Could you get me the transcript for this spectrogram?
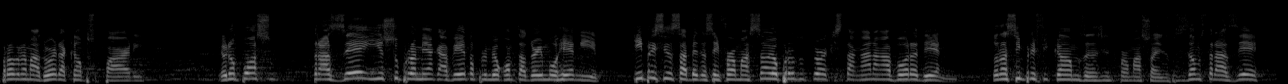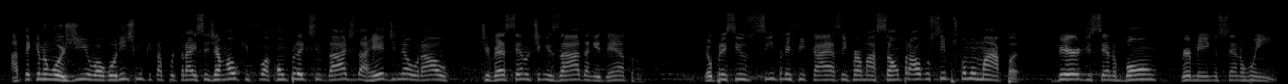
programador da Campus Party. Eu não posso trazer isso para a minha gaveta, para o meu computador e morrer ali. Quem precisa saber dessa informação é o produtor que está na lavoura dele. Então nós simplificamos as informações, precisamos trazer a tecnologia, o algoritmo que está por trás, seja lá o que for, a complexidade da rede neural estiver sendo utilizada ali dentro eu preciso simplificar essa informação para algo simples como um mapa. Verde sendo bom, vermelho sendo ruim.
